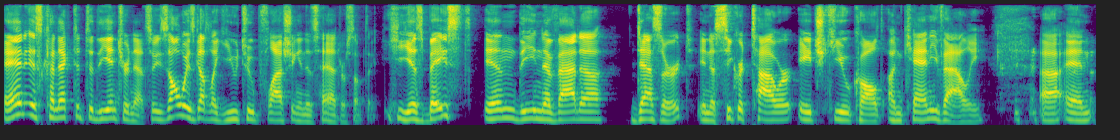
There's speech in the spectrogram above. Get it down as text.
and is connected to the internet. So he's always got like YouTube flashing in his head or something. He is based in the Nevada desert in a secret tower HQ called Uncanny Valley uh, and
